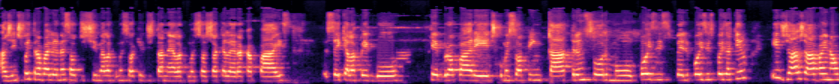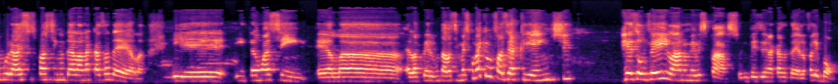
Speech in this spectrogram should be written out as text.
A gente foi trabalhando essa autoestima, ela começou a acreditar nela, começou a achar que ela era capaz. Eu sei que ela pegou quebrou a parede, começou a pintar, transformou, pôs espelho, pôs isso, pôs aquilo, e já já vai inaugurar esse espacinho dela na casa dela. E, então, assim, ela, ela perguntava assim, mas como é que eu vou fazer a cliente resolver ir lá no meu espaço, em vez de ir na casa dela? Eu falei, bom,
